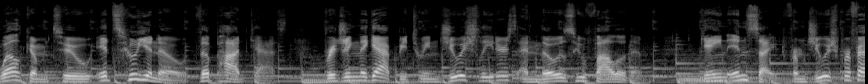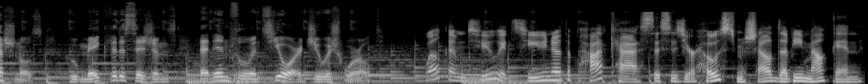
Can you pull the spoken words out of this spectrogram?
Welcome to It's Who You Know, the podcast, bridging the gap between Jewish leaders and those who follow them. Gain insight from Jewish professionals who make the decisions that influence your Jewish world. Welcome to It's Who You Know, the podcast. This is your host, Michelle W. Malkin,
